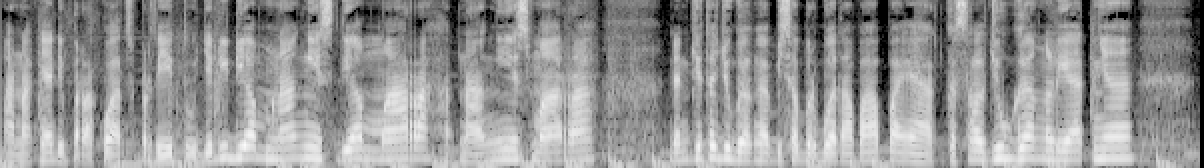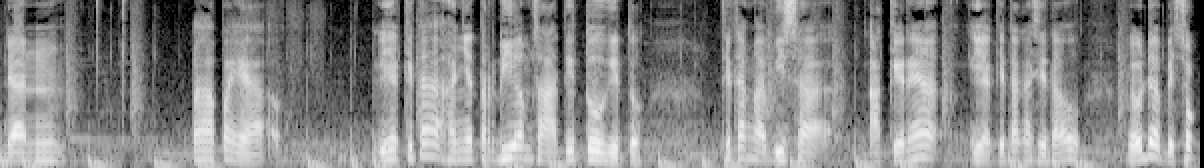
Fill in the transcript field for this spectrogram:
anaknya diperlakukan seperti itu. Jadi dia menangis dia marah nangis marah dan kita juga nggak bisa berbuat apa-apa ya. Kesel juga ngelihatnya. Dan apa ya ya kita hanya terdiam saat itu gitu. Kita nggak bisa akhirnya ya kita kasih tahu ya udah besok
